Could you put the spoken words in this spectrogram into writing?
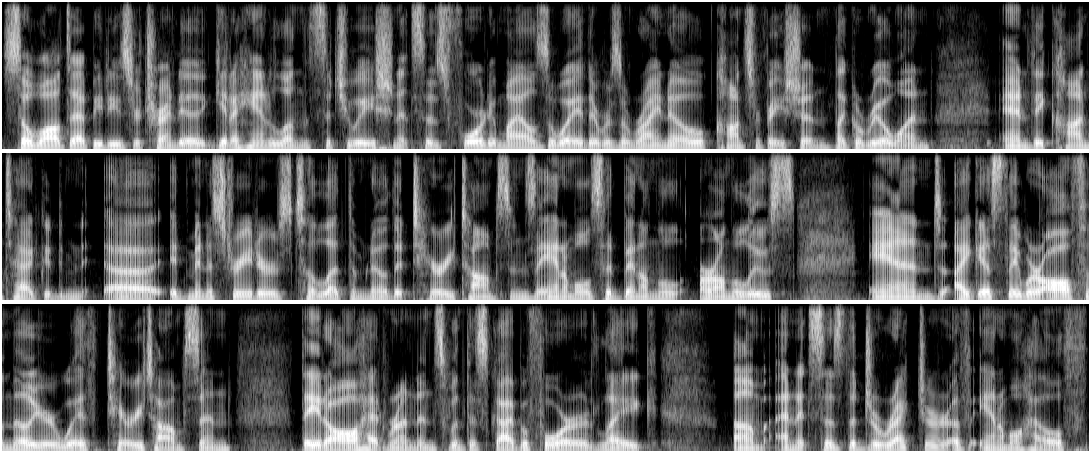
so while deputies are trying to get a handle on the situation it says 40 miles away there was a rhino conservation like a real one and they contacted uh, administrators to let them know that terry thompson's animals had been on the are on the loose and i guess they were all familiar with terry thompson they'd all had run-ins with this guy before like um, and it says the director of animal health,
